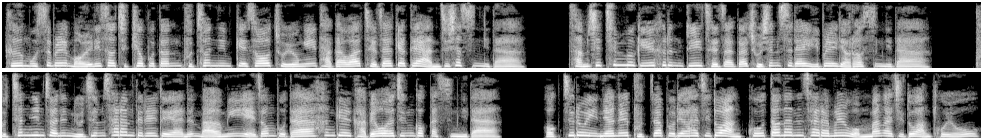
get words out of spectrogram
그 모습을 멀리서 지켜보던 부처님께서 조용히 다가와 제자 곁에 앉으셨습니다. 잠시 침묵이 흐른 뒤 제자가 조심스레 입을 열었습니다. 부처님 저는 요즘 사람들을 대하는 마음이 예전보다 한결 가벼워진 것 같습니다. 억지로 인연을 붙잡으려 하지도 않고 떠나는 사람을 원망하지도 않고요.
